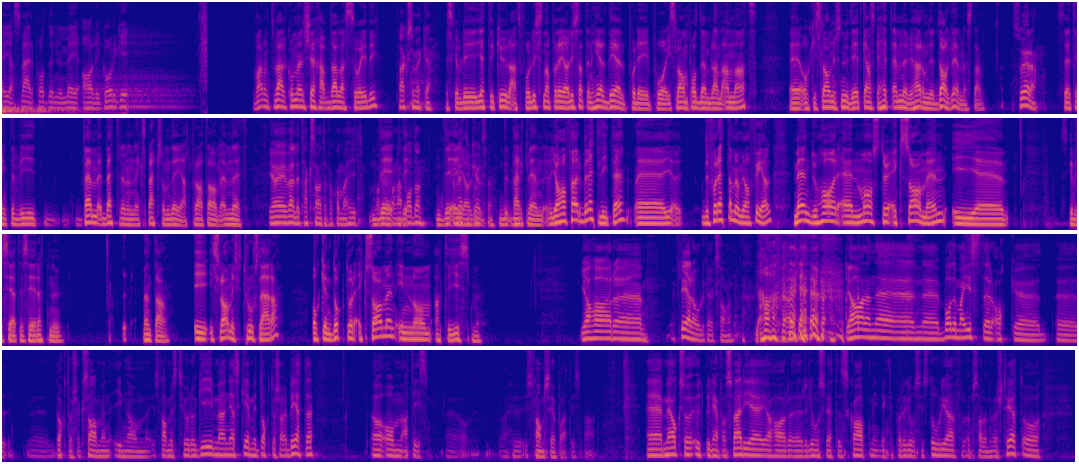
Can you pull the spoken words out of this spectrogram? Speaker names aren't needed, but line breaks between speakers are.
Säga Svär-podden med mig Ali Gorgi. Varmt välkommen Sheikh Abdallah Suedi.
Tack så mycket.
Det ska bli jättekul att få lyssna på dig. Jag har lyssnat en hel del på dig på Islampodden bland annat. Eh, och islam just nu, det är ett ganska hett ämne, vi hör om det dagligen nästan.
Så är det.
Så jag tänkte, vi, vem är bättre än en expert som dig att prata om ämnet?
Jag är väldigt tacksam att jag får komma hit och
Det-
på den här
det-
podden.
Det
Det
är
är
jag
jättekul.
också. Det, verkligen. Jag har förberett lite, eh, jag- du får rätta mig om jag har fel, men du har en masterexamen i, eh, ska vi se att jag säger rätt nu, vänta, i islamisk troslära och en doktorexamen inom ateism.
Jag har eh, flera olika examen. Jag har en, eh, en eh, både magister och eh, eh, doktorsexamen inom islamisk teologi, men jag skrev mitt doktorsarbete om ateism. Eh, hur islam ser på ateism. Eh, Men jag också utbildningar från Sverige. Jag har eh, religionsvetenskap med inriktning på religionshistoria från Uppsala universitet och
